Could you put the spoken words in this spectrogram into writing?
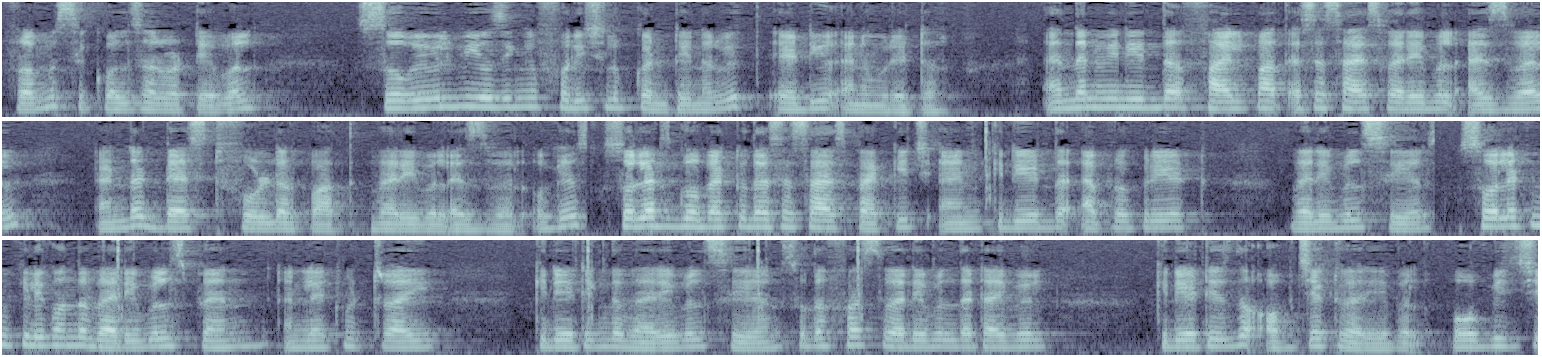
from a sql server table. So we will be using a for each loop container with ADO enumerator. And then we need the file path ssis variable as well and the dest folder path variable as well okay? So let's go back to the SSIS package and create the appropriate variables here. So let me click on the variables pane and let me try creating the variables here. So the first variable that I will create is the object variable obj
